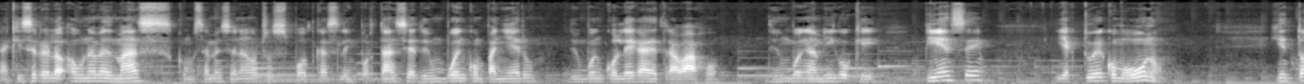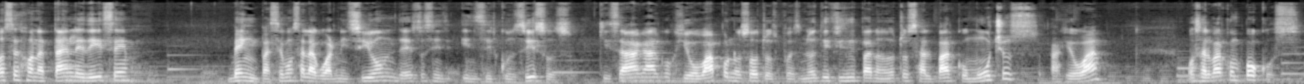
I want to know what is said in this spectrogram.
aquí se revela una vez más, como se ha mencionado en otros podcasts, la importancia de un buen compañero, de un buen colega de trabajo, de un buen amigo que piense y actúe como uno. Y entonces Jonatán le dice, ven, pasemos a la guarnición de estos incircuncisos. Quizá haga algo Jehová por nosotros, pues no es difícil para nosotros salvar con muchos a Jehová o salvar con pocos.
